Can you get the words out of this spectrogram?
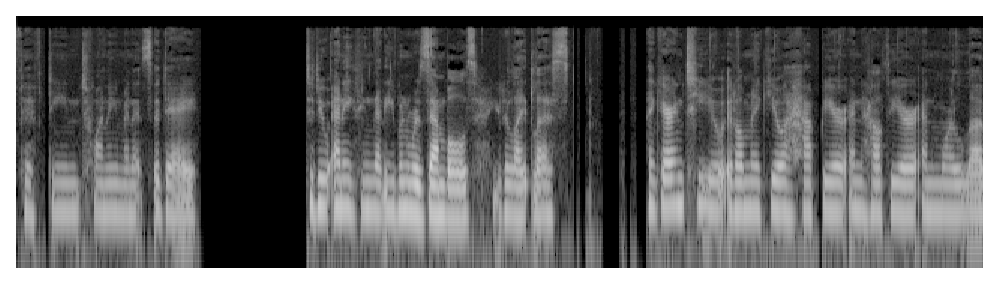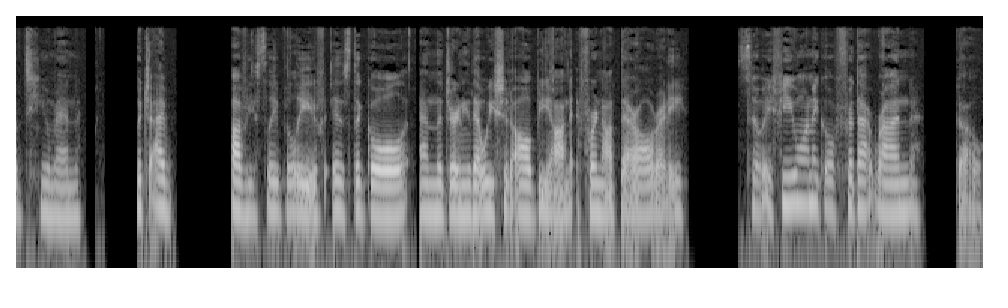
15, 20 minutes a day to do anything that even resembles your light list. I guarantee you it'll make you a happier and healthier and more loved human, which I obviously believe is the goal and the journey that we should all be on if we're not there already. So if you want to go for that run, go.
